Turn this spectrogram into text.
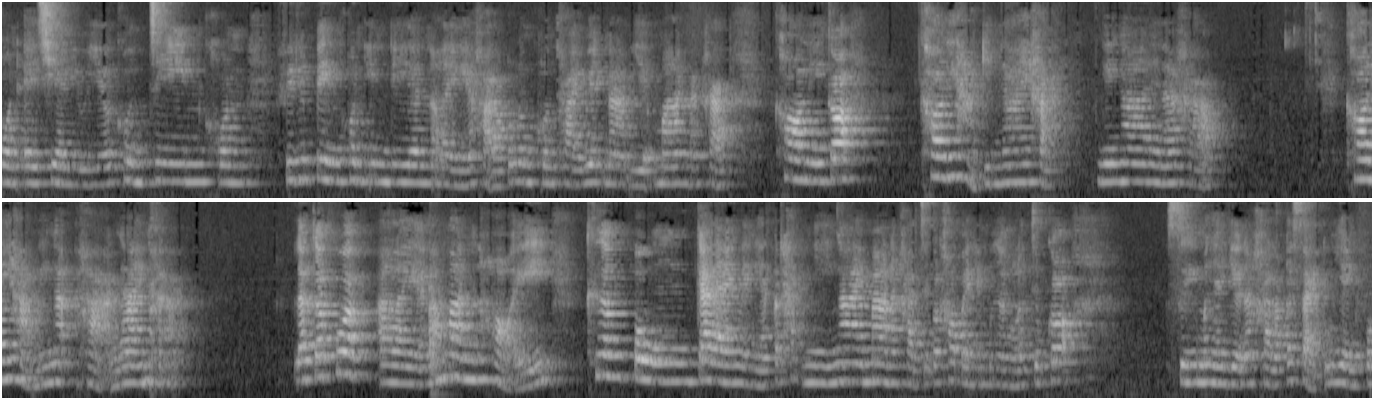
คนเอเชียอยู่เยอะคนจีน คนฟิลิปปินส์คนอินเดียนอะไรอย่างเงี้ยค่ะแล้วก็รวมคนไทยเวียดนามเยอะมากนะคะ ข้อนี้ก็ข้อนี้หากินง่ายค่ะ ง่ายๆนะคะ ข้อนี้หาไม่ง่ายหาง่ายมากแล้วก็พวกอะไรน้ำมันหอยเครื่องปรุงแกงอะไรเงี้ยก็ทำมีง่ายมากนะคะเจ๊ก็เข้าไปในเมืองแล้วเจ๊ก็ซื้อมาเยอะๆนะคะ แล้วก็ใส่ตู้เย็นโฟร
